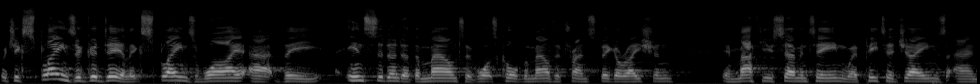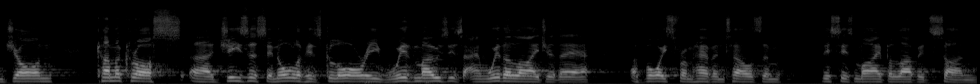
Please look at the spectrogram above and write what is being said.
Which explains a good deal, explains why at the incident at the Mount of what's called the Mount of Transfiguration in Matthew 17, where Peter, James, and John come across uh, Jesus in all of his glory with Moses and with Elijah there, a voice from heaven tells them, This is my beloved Son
